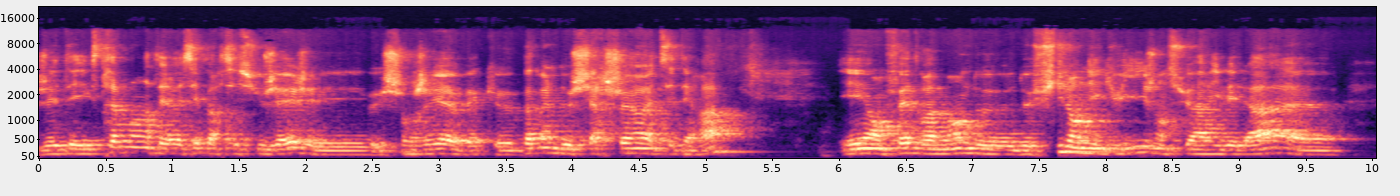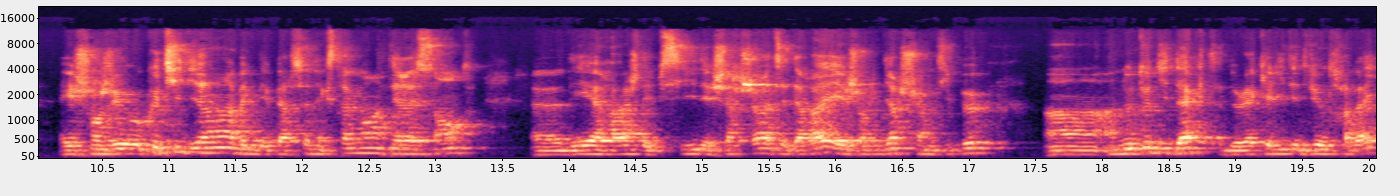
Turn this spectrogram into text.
j'ai été extrêmement intéressé par ces sujets. J'ai échangé avec euh, pas mal de chercheurs, etc. Et en fait, vraiment, de, fil en aiguille, j'en suis arrivé là, euh, à échanger au quotidien avec des personnes extrêmement intéressantes, euh, des RH, des psys, des chercheurs, etc. Et j'ai envie de dire, je suis un petit peu un, autodidacte de la qualité de vie au travail,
